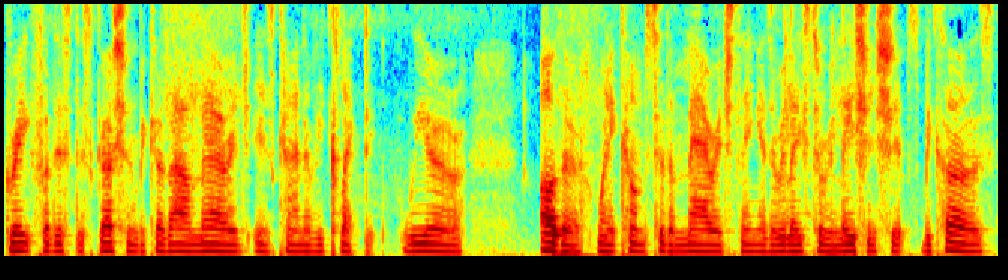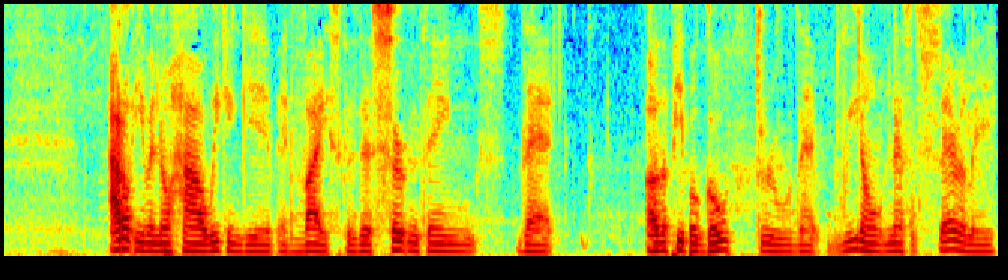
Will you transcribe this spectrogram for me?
great for this discussion because our marriage is kind of eclectic. We are other when it comes to the marriage thing as it relates to relationships because I don't even know how we can give advice because there's certain things that other people go through that we don't necessarily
